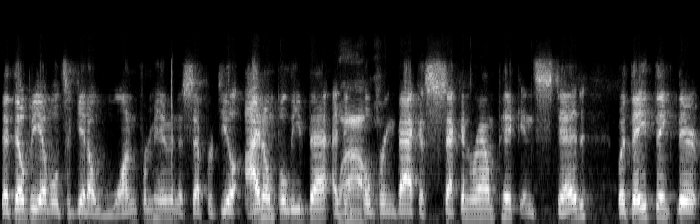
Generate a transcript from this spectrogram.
that they'll be able to get a one from him in a separate deal. I don't believe that. I wow. think he'll bring back a second round pick instead. But they think they're,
